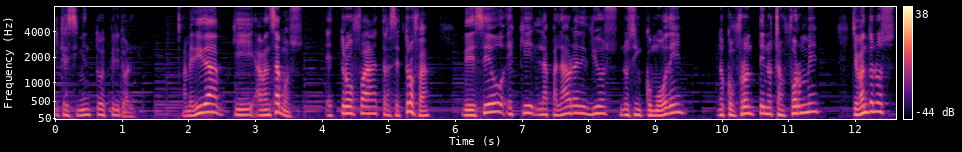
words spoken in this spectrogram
y crecimiento espiritual. A medida que avanzamos, estrofa tras estrofa, mi deseo es que la palabra de Dios nos incomode, nos confronte, nos transforme, llevándonos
